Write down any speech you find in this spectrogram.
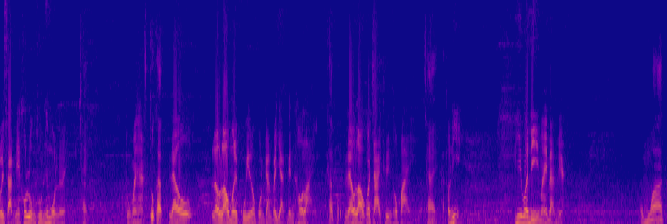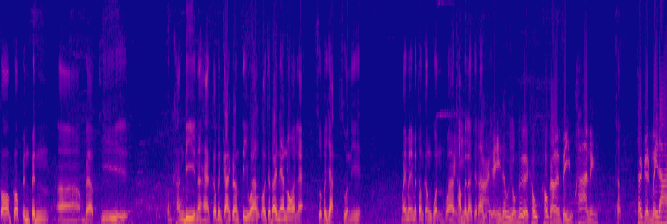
บริษัทเนี่ยเขาลงทุนให้หมดเลย ใช่ครับถูกไหมฮะ ถูกครับ แล้วแล้วเรามาคุยว่าผลการประหยัดเป็นเท่าไหร่ ครับผม แล้วเราก็จ่ายคืนเข้าไป ใช่ครับคราวนี้พี่ว่าดีไหมแบบเนี้ย ผมว่าก็ก็เป็นเป็นอ่าแบบที่ค่อนข้างดีนะฮะ ก็เป็นการการันตีว่าเราจะได้แน่นอนและส่วนประหยัดส่วนนี้ ไม่ไม่ไม่ต้องกังวลว่าทำไปแล้วจะได้หรืออ่าอไม่ย่างนี้ท่านผู้ชมถ้าเกิดเขาเขาการันตีอยู่ค่าหนึ่งครับ ถ้าเกิดไม่ได้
